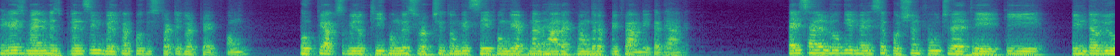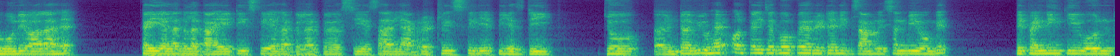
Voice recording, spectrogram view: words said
Platform. होप कि आप सभी लोग ठीक होंगे, सुरक्षित होंगे सेफ़ होंगे, अपना ध्यान रख रहे होंगे अपनी फैमिली का ध्यान रख कई सारे लोग ये मेरे से क्वेश्चन पूछ रहे थे कि इंटरव्यू होने वाला है। कई अलग अलग आई के अलग अलग सी एस आर लेबोरेटरीज के लिए पीएचडी जो इंटरव्यू है और कई जगहों पर रिटर्न एग्जामिनेशन भी होंगे डिपेंडिंग की उन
